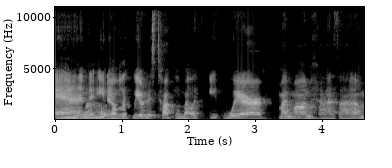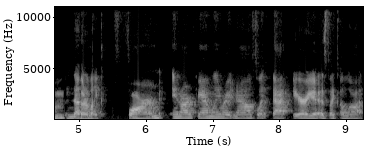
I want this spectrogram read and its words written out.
Oh, and oh, wow. you know, like we were just talking about like where my mom has um another like farm in our family right now. So like that area is like a lot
